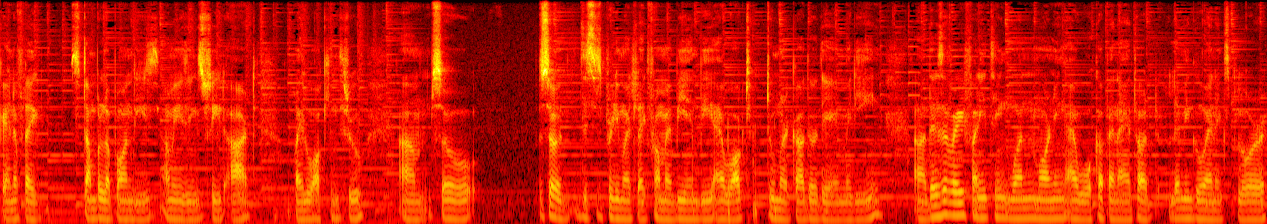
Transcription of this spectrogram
kind of like stumbled upon these amazing street art while walking through. Um, so so this is pretty much like from my B&B I walked to Mercado de Medellin. Uh, there's a very funny thing. One morning I woke up and I thought let me go and explore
